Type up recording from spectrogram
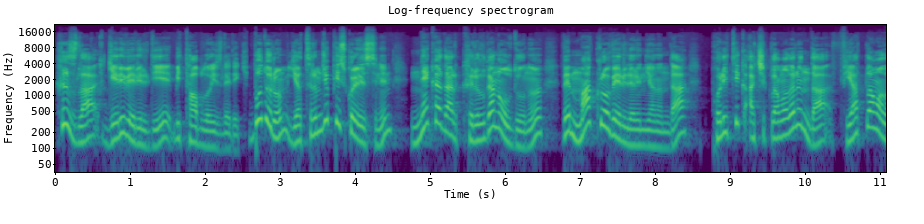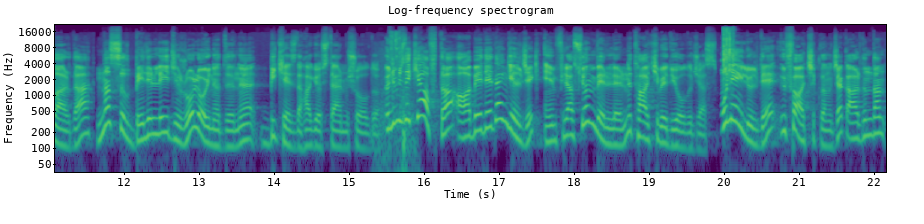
hızla geri verildiği bir tablo izledik. Bu durum yatırımcı psikolojisinin ne kadar kırılgan olduğunu ve makro verilerin yanında politik açıklamaların da fiyatlamalarda nasıl belirleyici rol oynadığını bir kez daha göstermiş oldu. Önümüzdeki hafta ABD'den gelecek enflasyon verilerini takip ediyor olacağız. 10 Eylül'de üfe açıklanacak ardından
